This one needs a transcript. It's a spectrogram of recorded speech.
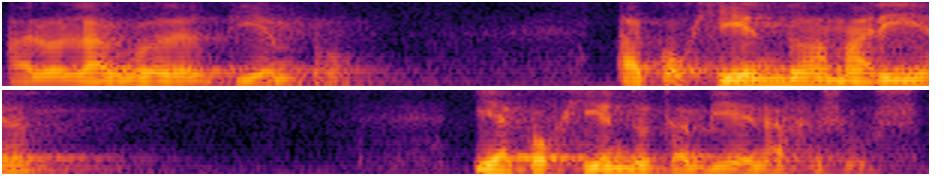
a lo largo del tiempo, acogiendo a María y acogiendo también a Jesús,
